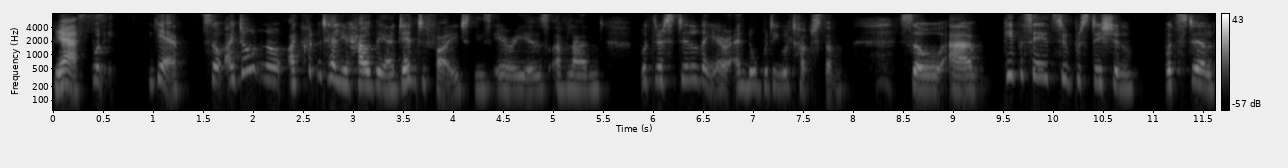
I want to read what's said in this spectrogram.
yes. But yeah, so I don't know, I couldn't tell you how they identified these areas of land, but they're still there and nobody will touch them. So um, people say it's superstition, but still,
